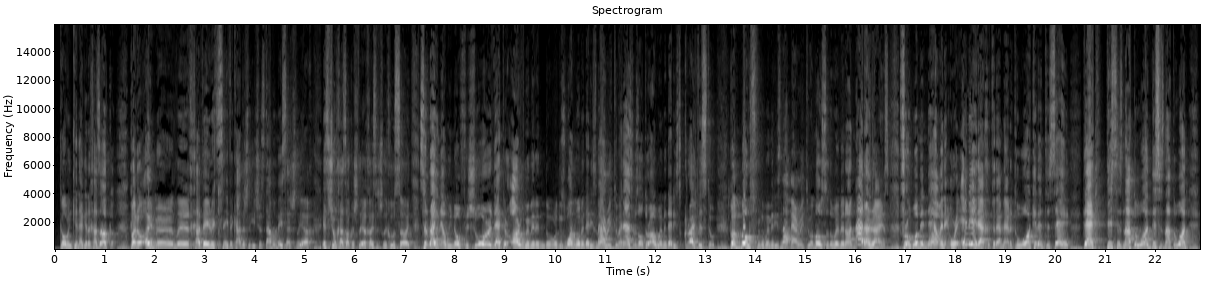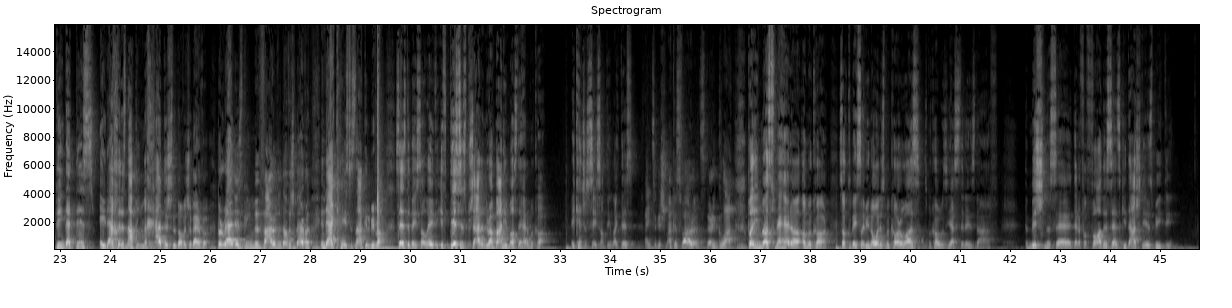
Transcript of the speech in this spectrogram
going connected a chazaka. But oimer lechaveri tznei v'kadosh leisha stamu meisa shliach. It's true chazaka shliach chaysa shlichusai. So right now we know for sure that there are women in the world. There's one woman that he's married to, and as a result, there are women that he's krivis to. But most of the women he's not married to, and most of the women are not arayas. For a woman now, and or any erechet for that matter, to walk in and to say that this is not the one, this is not the one, being that this erechet is not being mechadish the davish of but rather is being mevar the davish of in that case, it's not going to be wrong. Says the Beis Halevi, if this is Pshat in the Ramban, he must have had a Makar. He can't just say something like this. It's a Geshmak Svara, it's very glut. But he must have had a, a Makar. So the Beis Halevi, you know what his Makar was? His Makar was yesterday's daf. The Mishnah said that if a father says Kidashti is Biti,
